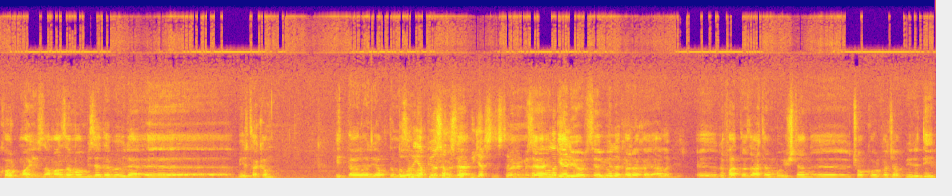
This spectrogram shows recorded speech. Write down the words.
korkmayız. Zaman zaman bize de böyle e, bir takım iddialar yaptığımız Doğru zaman yapıyorsanız önümüze- korkmayacaksınız tabii. Önümüze Tabii olabilir. geliyor Tabii sevgili olabilir. Karakaya. Olabilir. E, Rıfat da zaten bu işten e, çok korkacak biri değil.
